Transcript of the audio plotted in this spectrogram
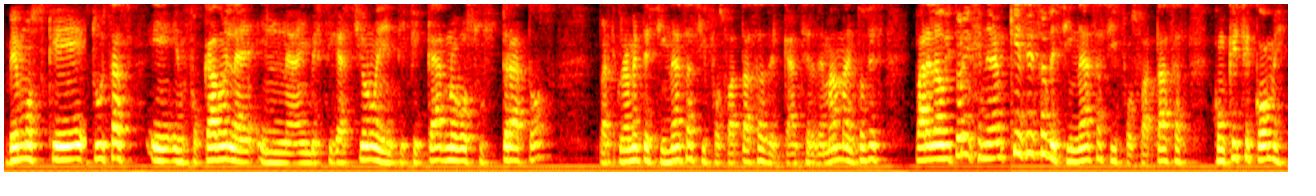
vemos que tú estás eh, enfocado en la, en la investigación o identificar nuevos sustratos, particularmente sinasas y fosfatasas del cáncer de mama. Entonces, para el auditorio en general, ¿qué es eso de sinasas y fosfatasas? ¿Con qué se come?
